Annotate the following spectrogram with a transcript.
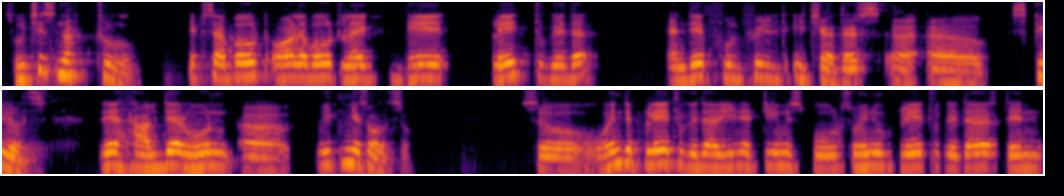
So which is not true. It's about all about like they played together and they fulfilled each other's uh, uh, skills. They have their own uh, weakness also. So when they play together in a team sport, so when you play together, then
